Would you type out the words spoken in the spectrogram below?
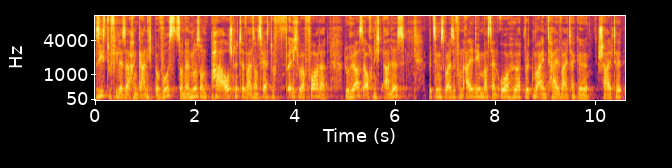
siehst du viele Sachen gar nicht bewusst, sondern nur so ein paar Ausschnitte, weil sonst wärst du völlig überfordert. Du hörst auch nicht alles, beziehungsweise von all dem, was dein Ohr hört, wird nur ein Teil weitergeschaltet.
